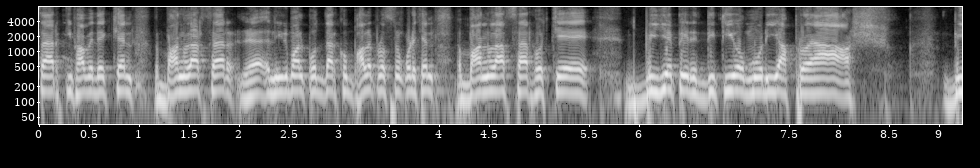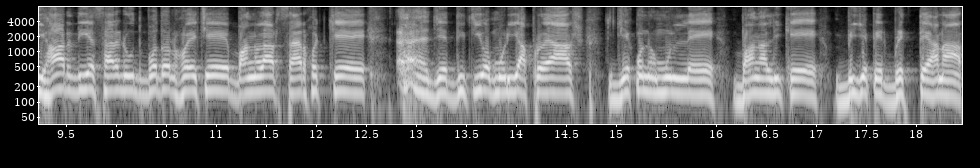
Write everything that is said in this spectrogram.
স্যার কীভাবে দেখছেন? বাংলার স্যার নির্মল পোদ্দার খুব ভালো প্রশ্ন করেছেন। বাংলার স্যার হচ্ছে বিজেপির দ্বিতীয় মরিয়া প্রয়াস। বিহার দিয়ে স্যারের উদ্বোধন হয়েছে। বাংলার স্যার হচ্ছে, যে দ্বিতীয় মরিয়া প্রয়াস, যে কোনো মূল্যে বাঙালিকে বিজেপির বৃত্তে আনার।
